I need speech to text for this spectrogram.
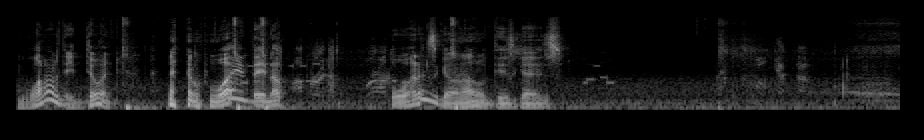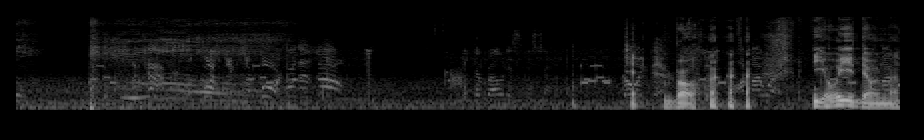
What are they doing? why are they not Operator. We're on the What is going on with these guys? Bro. Yo, what are you doing, man?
